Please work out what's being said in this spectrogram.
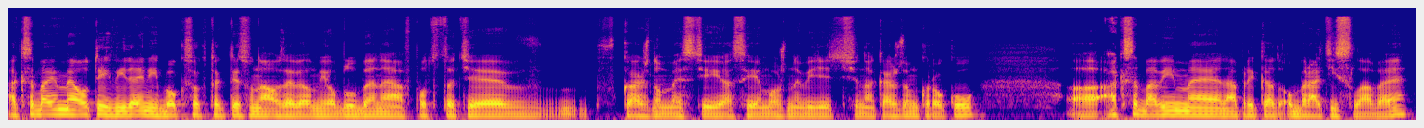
Ak sa bavíme o tých výdajných boxoch, tak tie sú naozaj veľmi obľúbené a v podstate v, v každom meste asi je možné vidieť na každom kroku. Ak sa bavíme napríklad o Bratislave,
